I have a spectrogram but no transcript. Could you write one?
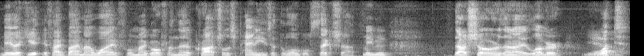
maybe I could if I buy my wife or my girlfriend the crotchless panties at the local sex shop, maybe that'll show her that I love her. Yeah. What?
